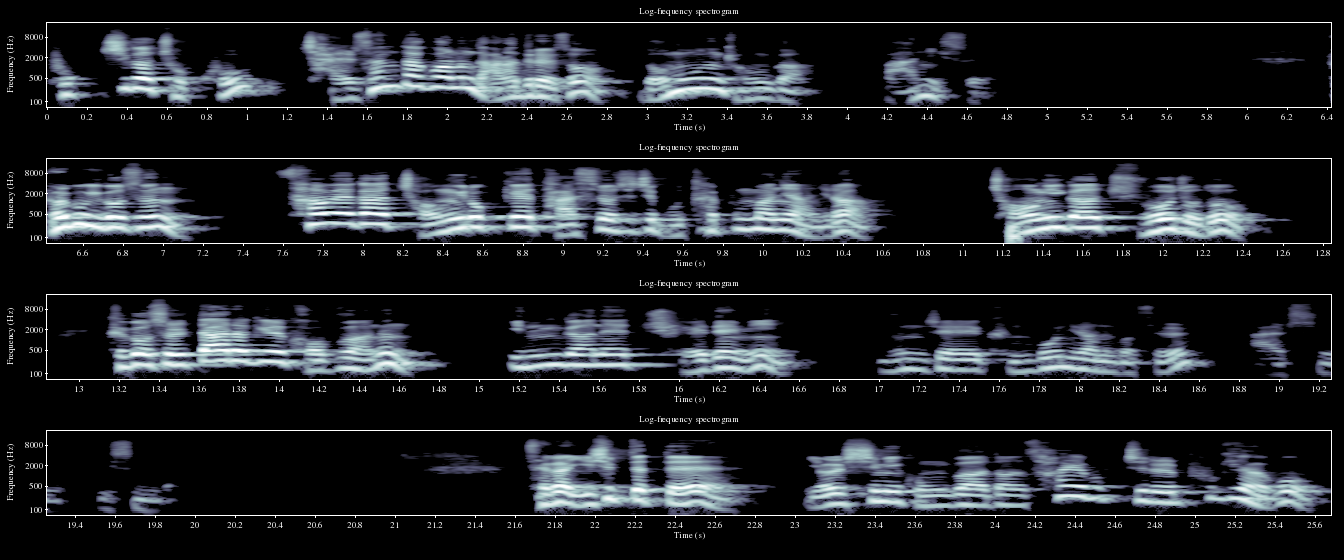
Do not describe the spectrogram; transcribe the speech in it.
복지가 좋고 잘 산다고 하는 나라들에서 넘어오는 경우가 많이 있어요. 결국 이것은 사회가 정의롭게 다스려지지 못할 뿐만이 아니라 정의가 주어져도 그것을 따르길 거부하는 인간의 죄됨이 문제의 근본이라는 것을 알 수 있습니다. 제가 20대 때 열심히 공부하던 사회복지를 포기하고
